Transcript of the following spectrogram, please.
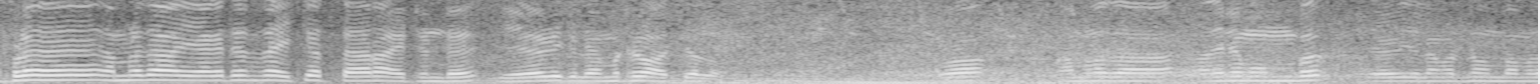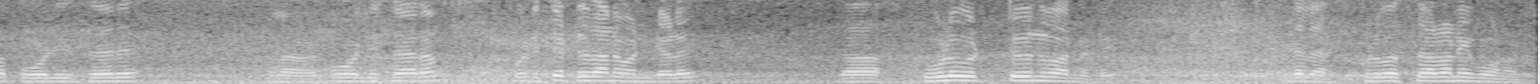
അപ്പോൾ നമ്മളിതാ ഏകദേശം സൈറ്റ് എത്താറായിട്ടുണ്ട്. ഏഴ് കിലോമീറ്റർ ബാക്കിയുള്ളൂ. അപ്പോൾ നമ്മളിതാ അതിന് മുമ്പ് ഏഴ് കിലോമീറ്ററിന് മുമ്പ് നമ്മൾ പോലീസുകാർ അല്ല പോലീസുകാരൻ പിടിച്ചിട്ടതാണ് വണ്ടികൾ സ്കൂൾ വിട്ടു എന്ന് പറഞ്ഞിട്ട്. ഇതല്ലേ സ്കൂൾ ബസ്സുകളാണ് ഈ പോണത്.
